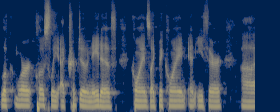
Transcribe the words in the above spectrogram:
look more closely at crypto native coins like Bitcoin and Ether, uh,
